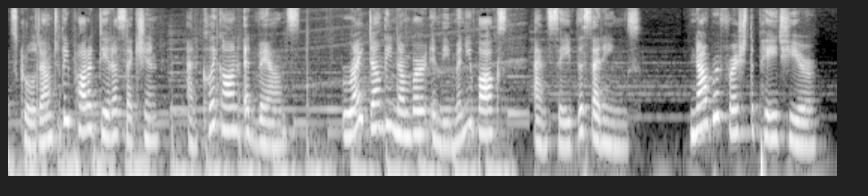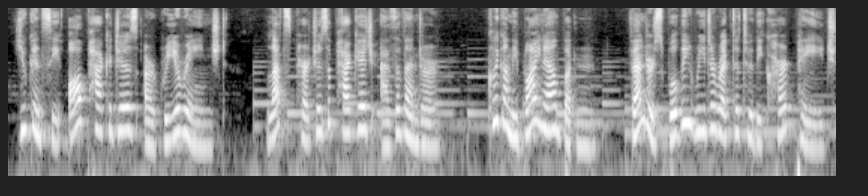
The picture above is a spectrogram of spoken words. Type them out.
Scroll down to the product data section and click on Advanced. Write down the number in the menu box and save the settings. Now refresh the page here. You can see all packages are rearranged. Let's purchase a package as a vendor. Click on the Buy Now button. Vendors will be redirected to the cart page.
